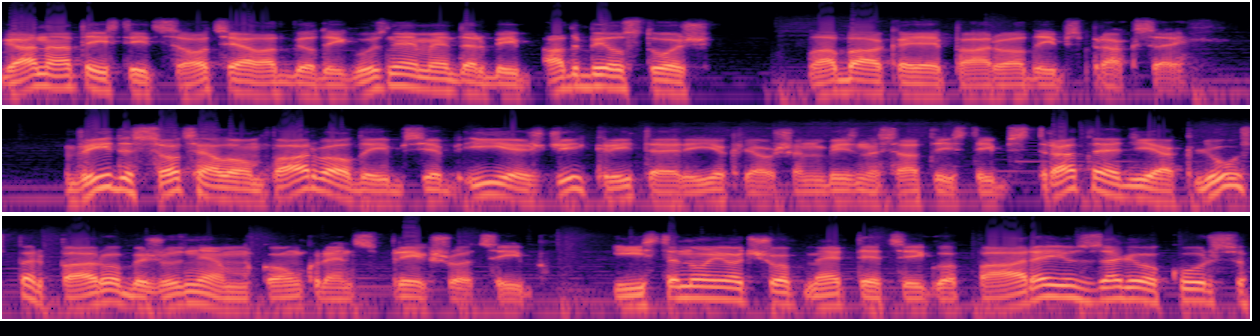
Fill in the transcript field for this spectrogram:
gan attīstīt sociāli atbildīgu uzņēmējdarbību atbilstoši labākajai pārvaldības praksē. Vīdes sociālo un pārvaldības, jeb ESG kritēriju iekļaušana biznesa attīstības stratēģijā kļūst par pārobežu uzņēmumu konkurences priekšrocību. Īstenojot šo mērķtiecīgo pāreju uz zaļo kursu,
